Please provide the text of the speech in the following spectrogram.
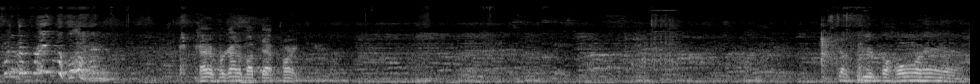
Put the rainbow on. Kind of forgot about that part. It's fit the whole hand.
